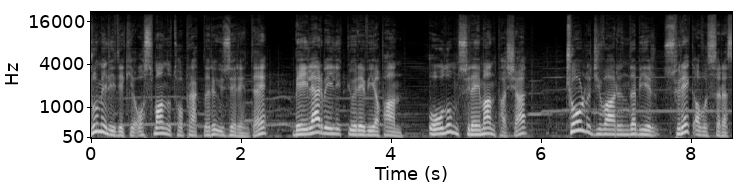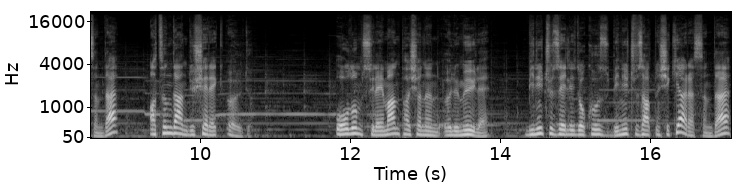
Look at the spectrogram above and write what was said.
Rumeli'deki Osmanlı toprakları üzerinde beylerbeylik görevi yapan oğlum Süleyman Paşa, Çorlu civarında bir sürek avı sırasında atından düşerek öldü. Oğlum Süleyman Paşa'nın ölümüyle 1359-1362 arasında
